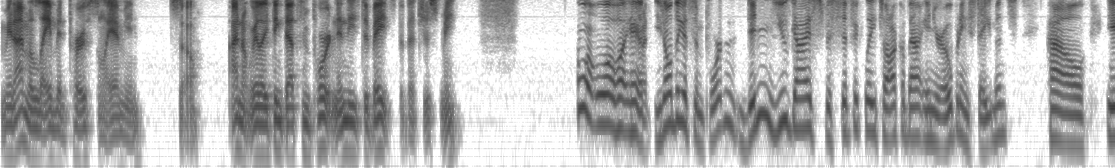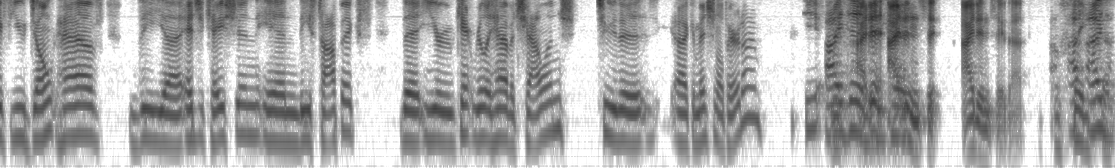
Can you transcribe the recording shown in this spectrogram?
I mean, I'm a layman personally. I mean, so I don't really think that's important in these debates, but that's just me. Well, well, hang on. You don't think it's important? Didn't you guys specifically talk about in your opening statements how if you don't have the uh, education in these topics, that you can't really have a challenge to the uh, conventional paradigm? Yeah, I did. I didn't. I didn't say. I didn't say that. I,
